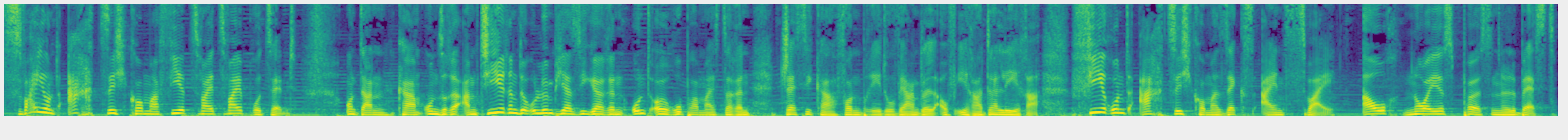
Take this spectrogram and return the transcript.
82,422 Prozent. Und dann kam unsere amtierende Olympiasiegerin und Europameisterin Jessica von Bredow-Werndl auf ihrer Dalera 84,612 auch neues Personal Best.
